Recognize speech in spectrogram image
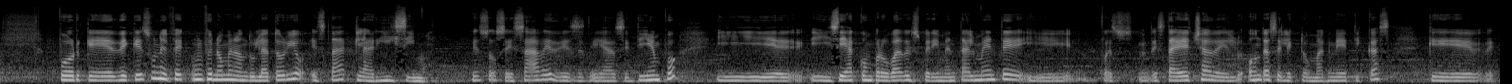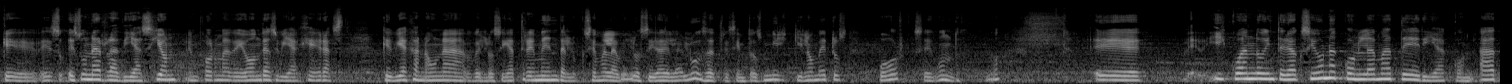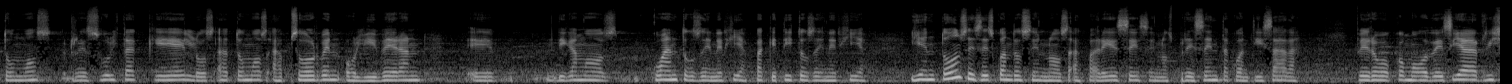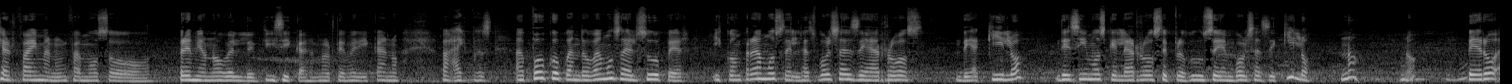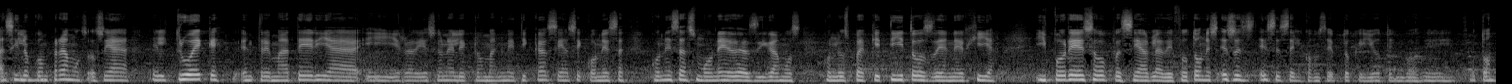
porque de que es un, un fenómeno ondulatorio está clarísimo eso se sabe desde hace tiempo y, se ha comprobado experimentalmente y pues está hecha de ondas electromagnéticas que, es, una radiación en forma de ondas viajeras que viajan a una velocidad tremenda, lo que se llama la velocidad de la luz, a 300.000 kilómetros por segundo. Eh, y cuando interacciona con la materia, con átomos, resulta que los átomos absorben o liberan eh, digamos, cuantos de energía, paquetitos de energía. Y entonces es cuando se nos aparece, se nos presenta cuantizada. Pero como decía Richard Feynman, un famoso premio Nobel de Física norteamericano, ay, pues a poco cuando vamos al súper y compramos las bolsas de arroz de a kilo, decimos que el arroz se produce en bolsas de kilo. No, ¿no? pero así lo compramos. O sea, el trueque entre materia y radiación electromagnética se hace con, esa, con esas monedas, digamos, con los paquetitos de energía. Y por eso pues se habla de fotones. Ese es, ese es el concepto que yo tengo de fotón.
